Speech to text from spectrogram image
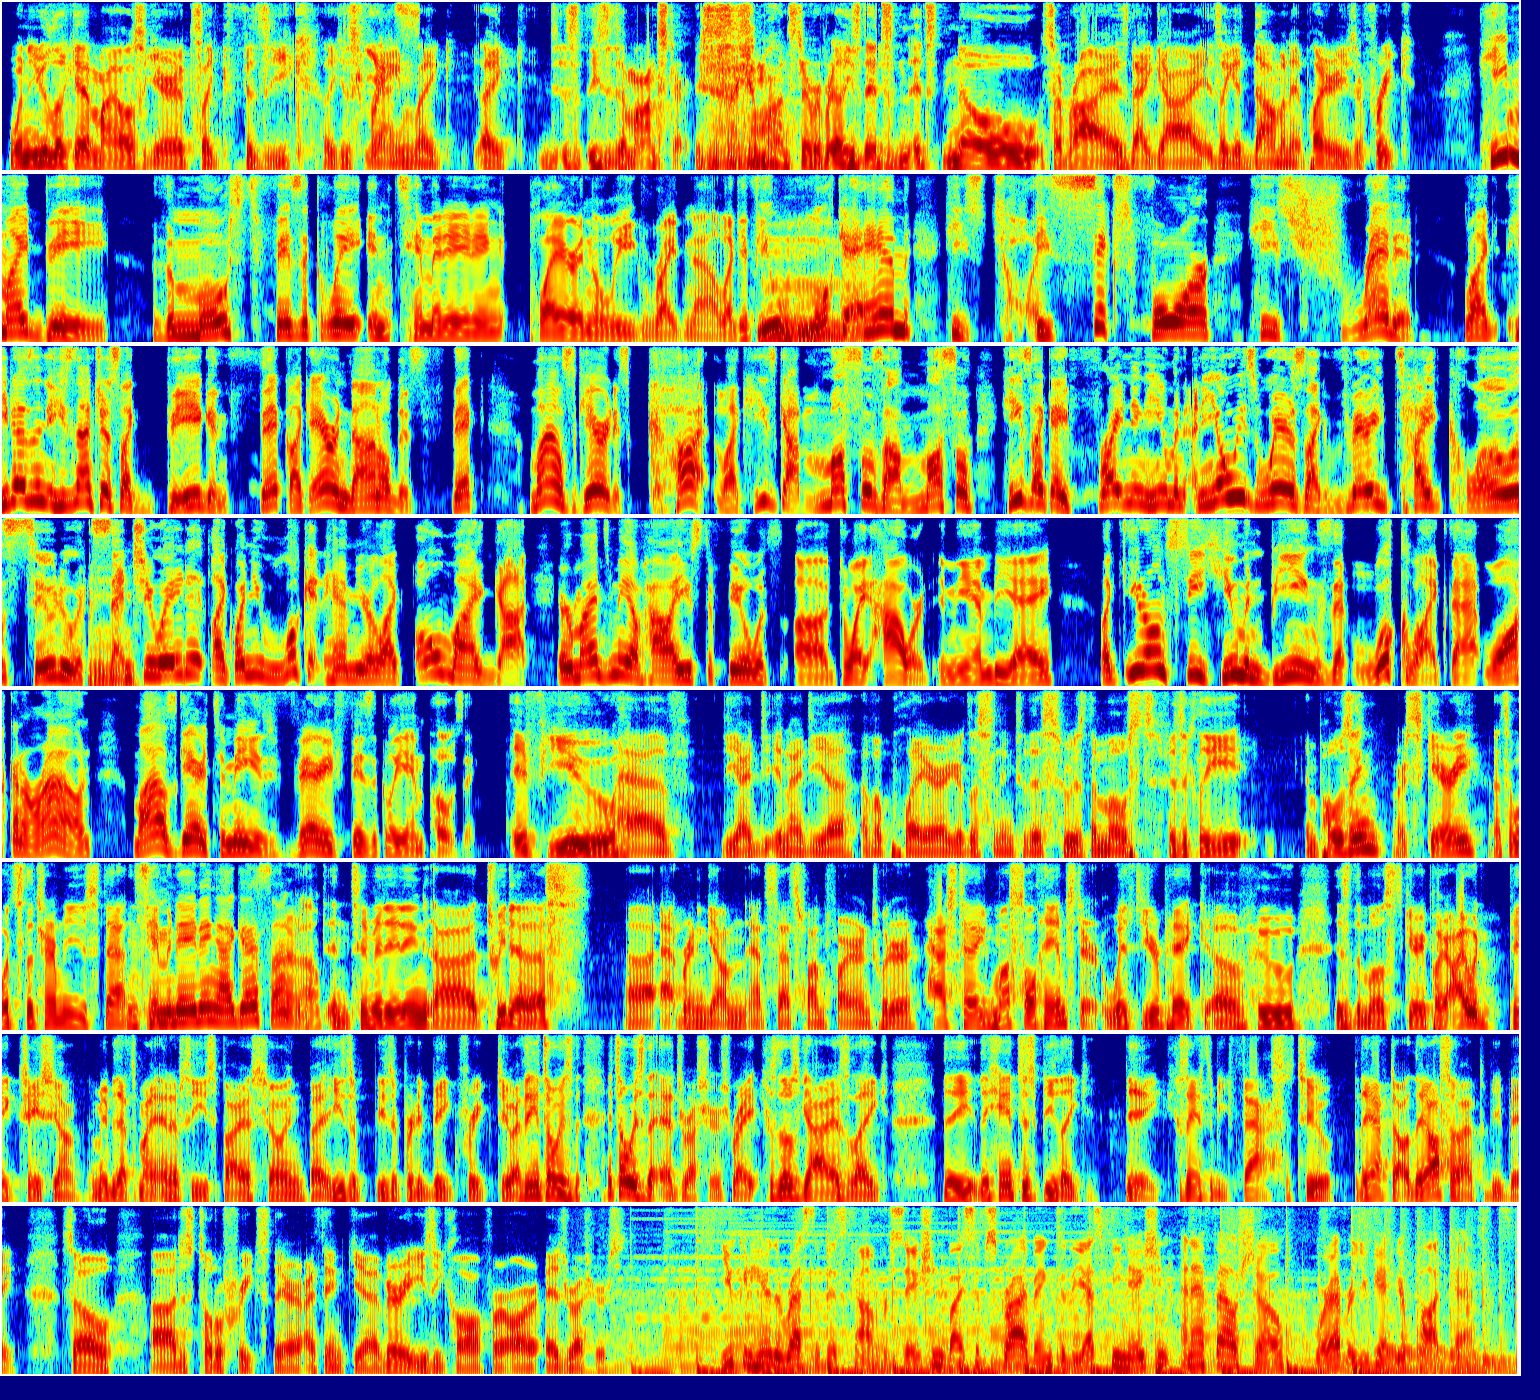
When you look at Myles Garrett's like physique, like his frame, yes. like like he's a monster. He's just like a monster. It's it's no surprise that guy is like a dominant player. He's a freak. He might be the most physically intimidating player in the league right now. Like if you mm. look at hmm. him, he's t- he's six four. He's shredded. Like he doesn't, he's not just like big and thick. Like Aaron Donald is thick. Myles Garrett is cut. Like he's got muscles on muscle. He's like a frightening human. And he always wears like very tight clothes too to mm. accentuate it. Like when you look at him, you're like, oh my God. It reminds me of how I used to feel with uh, Dwight Howard in the NBA. Like you don't see human beings that look like that walking around. Myles Garrett to me is very physically imposing. If you have the idea, an idea of a player you're listening to this who is the most physically imposing or scary. That's what's the term you use? Stats intimidating, I guess. I don't know. Intimidating. Uh, tweet at us uh, at Brandon Gowton at Stats on Fire on Twitter. Hashtag Muscle Hamster with your pick of who is the most scary player. I would pick Chase Young, and maybe that's my NFC East bias showing, but he's a he's a pretty big freak too. I think it's always the, it's always the edge rushers, right? Because those guys like they they can't just be like big because they have to be fast too, but they have to they also have to be big. So uh, just total freaks there. I think yeah, very easy call for our edge rushers. You can hear the rest of this conversation by subscribing to the SB Nation NFL show wherever you get your podcasts.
